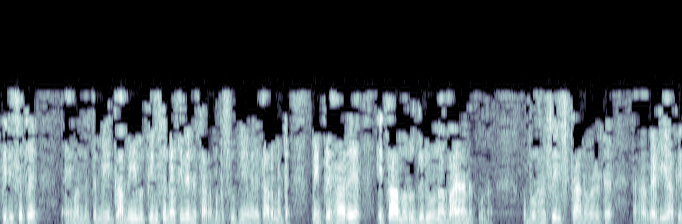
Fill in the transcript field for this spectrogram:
පිරිසට එහෙම නැත්නම් මේ ගමේම පිරිස නැති වෙන තරමට ශුන්‍ය වෙන තරමට මේ ප්‍රහාරය ඊටාම රුධිර වුණා භයානක වුණා. ඔබ වහන්සේ ස්ථාන වලට වැඩි අපි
